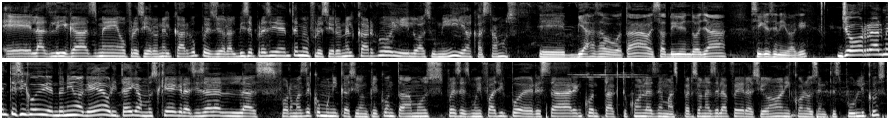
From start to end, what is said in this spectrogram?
eh, las ligas me ofrecieron el cargo, pues yo era el vicepresidente, me ofrecieron el cargo y lo asumí y acá estamos. Eh, ¿Viajas a Bogotá? ¿Estás viviendo allá? ¿Sigues en Ibagué? Yo realmente sigo viviendo en Ibagué. Ahorita digamos que gracias a las formas de comunicación que contábamos, pues es muy fácil poder estar en contacto con las demás personas de la federación y con los entes públicos.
